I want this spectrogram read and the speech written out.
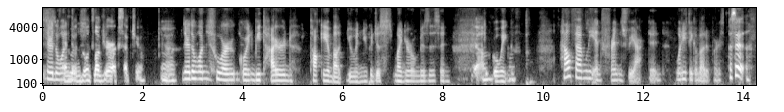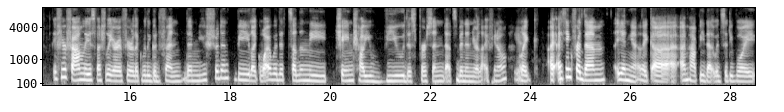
they're the ones and who, don't, don't love you or accept you. yeah, they're the ones who are going to be tired talking about you, and you could just mind your own business and Yeah, keep going. How family and friends reacted? What do you think about it first? because if your family, especially, or if you're like really good friend, then you shouldn't be like, why would it suddenly change how you view this person that's been in your life? You know, Yeah. like I, I think for them, yan yeah like uh, I'm happy that with City Boy,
